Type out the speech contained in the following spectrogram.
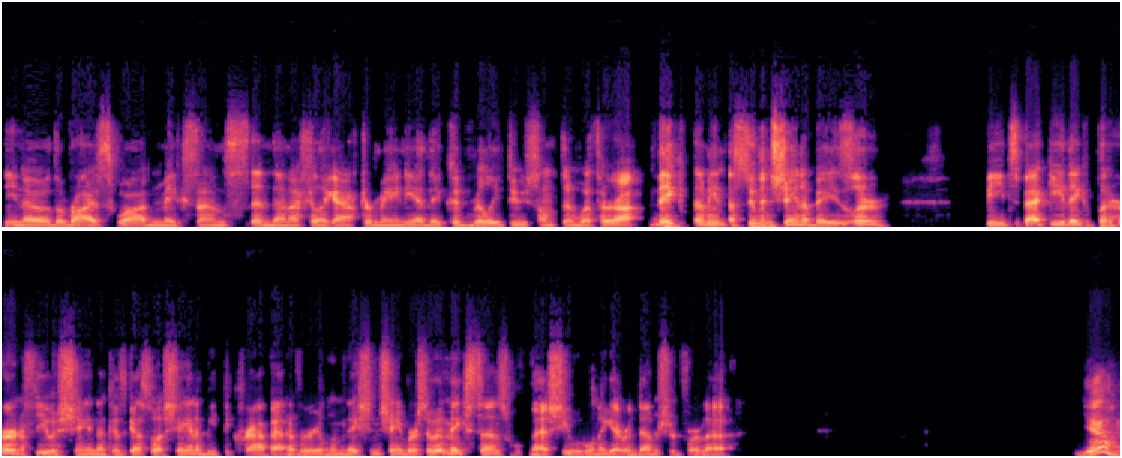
you know the Riott Squad makes sense, and then I feel like after Mania they could really do something with her. I, they, I mean, assuming Shayna Baszler beats Becky, they could put her in a feud with Shayna because guess what? Shayna beat the crap out of her elimination chamber, so it makes sense that she would want to get redemption for that. Yeah.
